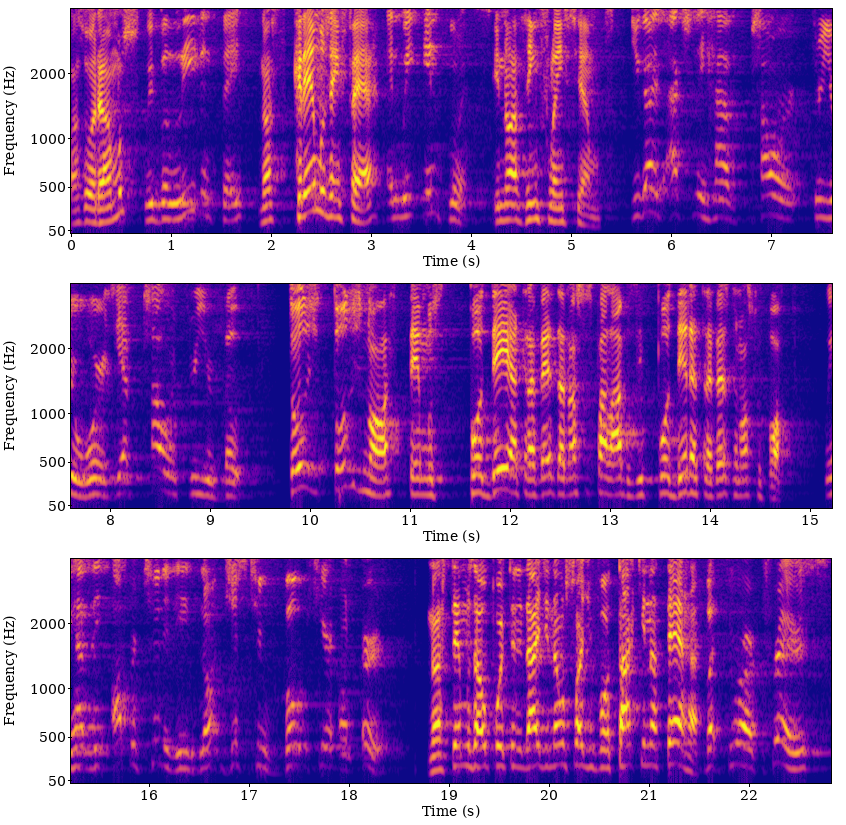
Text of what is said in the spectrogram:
Nós oramos, we believe in faith, nós cremos em fé and we influence. e nós influenciamos. You guys actually have power through your words. You have power through your vote. Todos, todos nós temos poder através das nossas palavras e poder através do nosso voto. We have the opportunity not just to vote here on earth, Nós temos a oportunidade não só de votar aqui na terra, but through our prayers,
